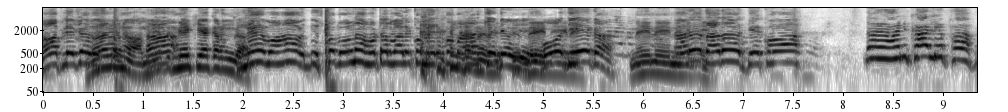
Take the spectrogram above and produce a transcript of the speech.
आप ले जाओ ना ना ना मैं, हाँ, मैं क्या करूँगा? नहीं वहाँ उसको बोलना होटल वाले को मेरे को बना के दो ये। वो नहीं, दिएगा। नहीं नहीं नहीं अरे दादा देखो नाही लिफाफ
